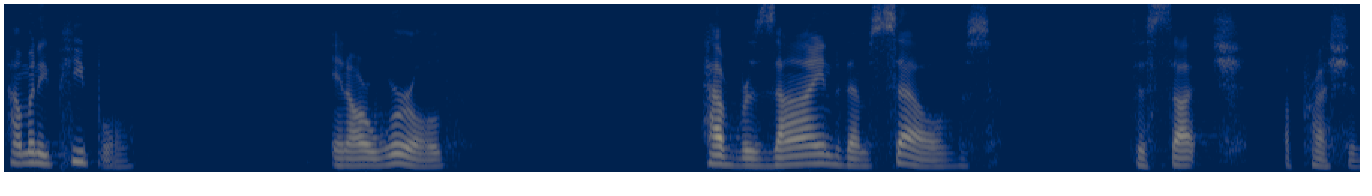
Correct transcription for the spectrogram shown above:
How many people in our world have resigned themselves to such oppression?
